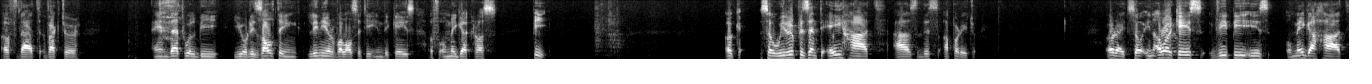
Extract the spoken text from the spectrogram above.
of that vector and that will be your resulting linear velocity in the case of omega cross p. Okay, so we represent a hat as this operator. All right, so in our case, Vp is omega hat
